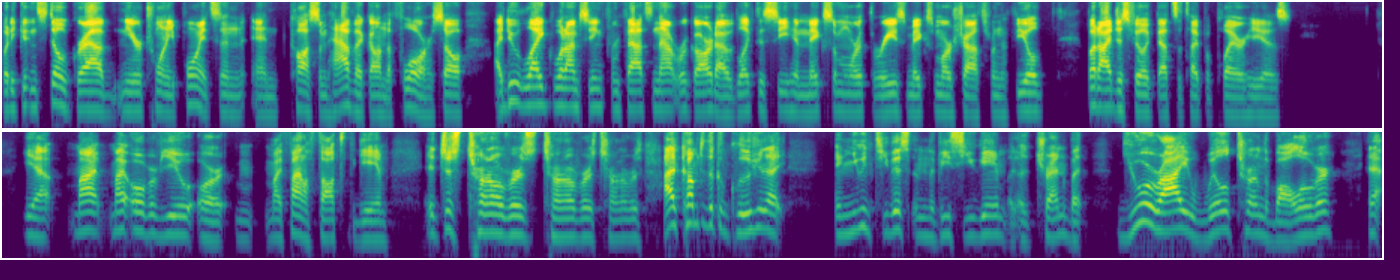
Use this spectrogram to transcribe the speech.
but he can still grab near 20 points and and cause some havoc on the floor. So I do like what I'm seeing from Fats in that regard. I would like to see him make some more threes, make some more shots from the field, but I just feel like that's the type of player he is. Yeah, my my overview or my final thoughts of the game, it just turnovers, turnovers, turnovers. I've come to the conclusion that, and you can see this in the VCU game, a trend, but URI will turn the ball over, and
